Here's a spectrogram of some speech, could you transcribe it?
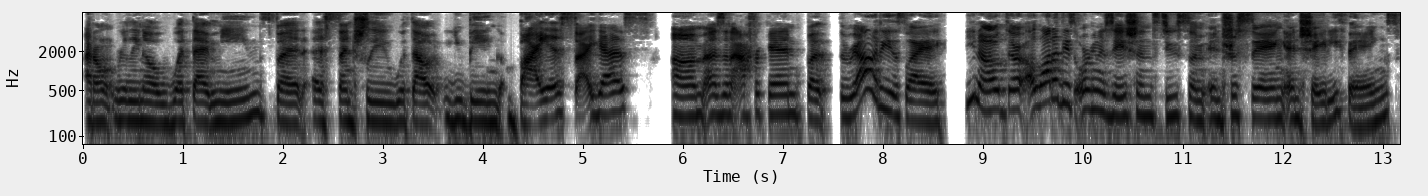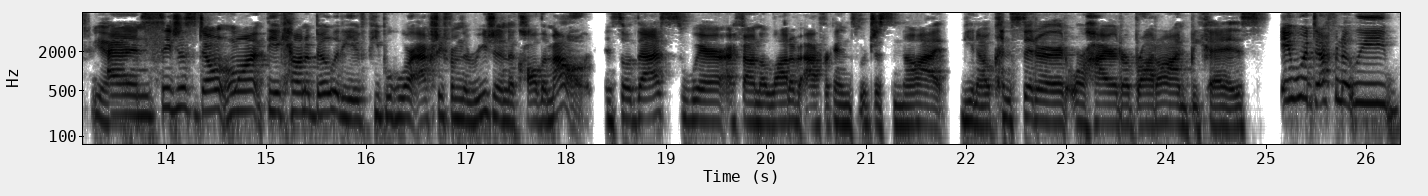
I don't really know what that means, but essentially without you being biased, I guess, um, as an African. But the reality is like, you know, there a lot of these organizations do some interesting and shady things. Yes. And they just don't want the accountability of people who are actually from the region to call them out. And so that's where I found a lot of Africans were just not, you know, considered or hired or brought on because it would definitely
